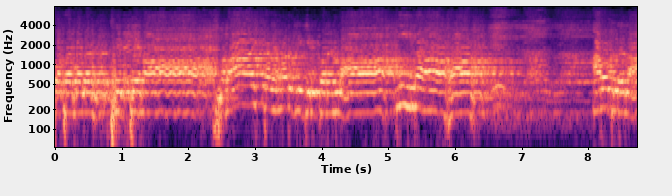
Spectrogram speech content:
কথা বলেন, ঠিক না সবাই কালেমার জিকির করেন আরও বলে, লা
